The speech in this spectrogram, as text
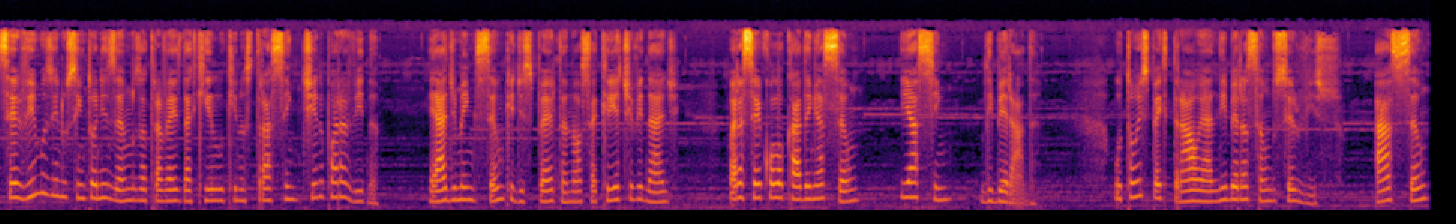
Servimos e nos sintonizamos através daquilo que nos traz sentido para a vida. É a dimensão que desperta nossa criatividade para ser colocada em ação e assim liberada. O tom espectral é a liberação do serviço. A ação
